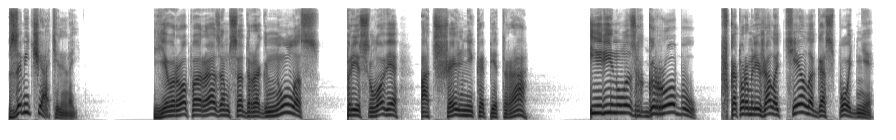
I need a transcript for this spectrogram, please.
замечательной. Европа разом содрогнулась при слове «отшельника Петра» и ринулась к гробу, в котором лежало тело Господне,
